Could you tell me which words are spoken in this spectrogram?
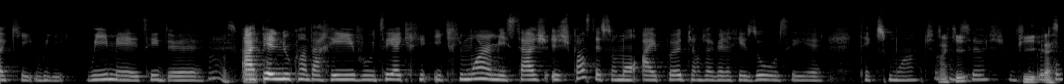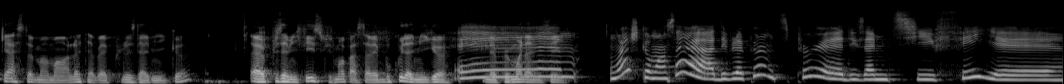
OK, oui. Oui, mais tu sais, de. Ah. Appelle-nous quand t'arrives ou tu sais, écris-moi un message. Je pense que c'était sur mon iPod quand j'avais le réseau, c'est euh, texte-moi, quelque chose comme ça. je Puis est-ce qu'à ce moment-là, tu avais plus d'amis gars? Euh, plus d'amis filles, excuse-moi, parce que tu avais beaucoup d'amis gars, mais un peu moins d'amis filles. Euh, ouais, je commençais à développer un petit peu euh, des amitiés filles euh,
